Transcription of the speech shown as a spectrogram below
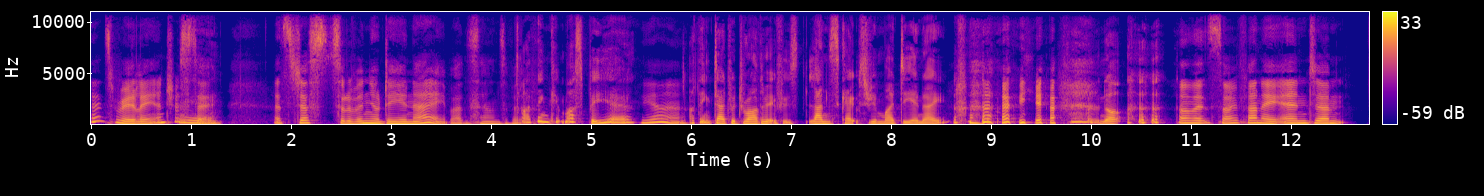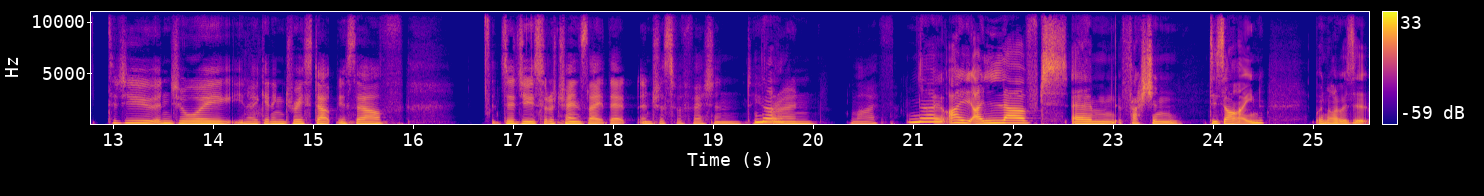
That's really interesting. It's just sort of in your DNA, by the sounds of it. I think it must be. Yeah. yeah, I think Dad would rather it if it was landscapes were in my DNA, yeah. but not. Oh, that's so funny. And um, did you enjoy, you know, getting dressed up yourself? Did you sort of translate that interest for fashion to your own life? no, I I loved um, fashion design when I was a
